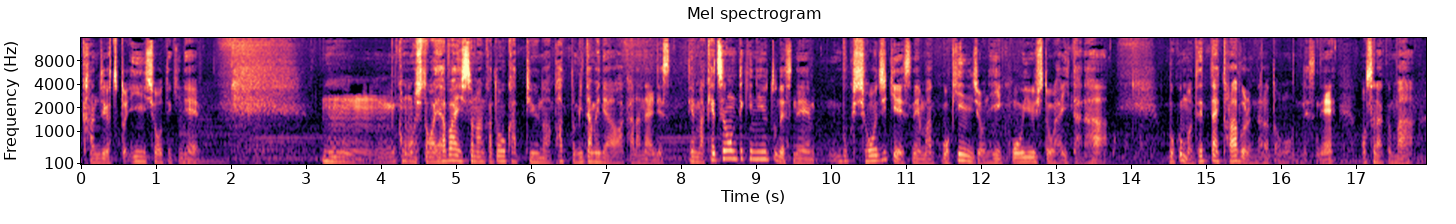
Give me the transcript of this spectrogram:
感じがちょっと印象的でうんこの人はやばい人なんかどうかっていうのはパッと見た目ではわからないです。でまあ結論的に言うとですね僕正直ですね、まあ、ご近所にこういう人がいたら僕も絶対トラブルになると思うんですね。おそらくまあ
